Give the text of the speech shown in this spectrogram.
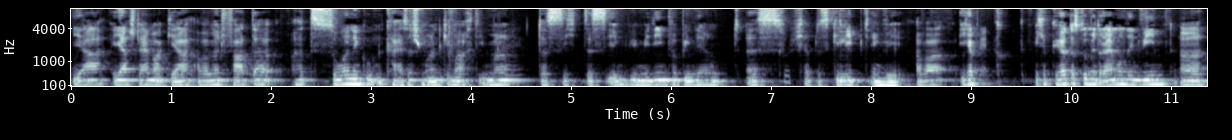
Ja, ja, Steiermark, ja. Aber mein Vater hat so einen guten Kaiserschmarrn gemacht immer, okay. dass ich das irgendwie mit ihm verbinde und es, ich habe das geliebt irgendwie. Aber ich habe okay. Ich habe gehört, dass du mit Raimund in Wien äh,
